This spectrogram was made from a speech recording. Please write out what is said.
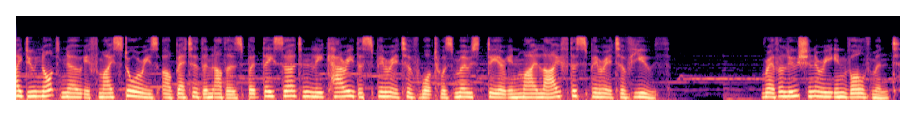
I do not know if my stories are better than others but they certainly carry the spirit of what was most dear in my life the spirit of youth. Revolutionary involvement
